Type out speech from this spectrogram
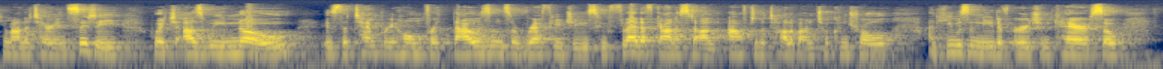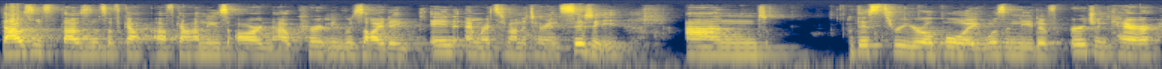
Humanitarian City, which, as we know, is the temporary home for thousands of refugees who fled Afghanistan after the Taliban took control. And he was in need of urgent care. So, thousands and thousands of Afghanis are now currently residing in Emirates Humanitarian City. And this three year old boy was in need of urgent care.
